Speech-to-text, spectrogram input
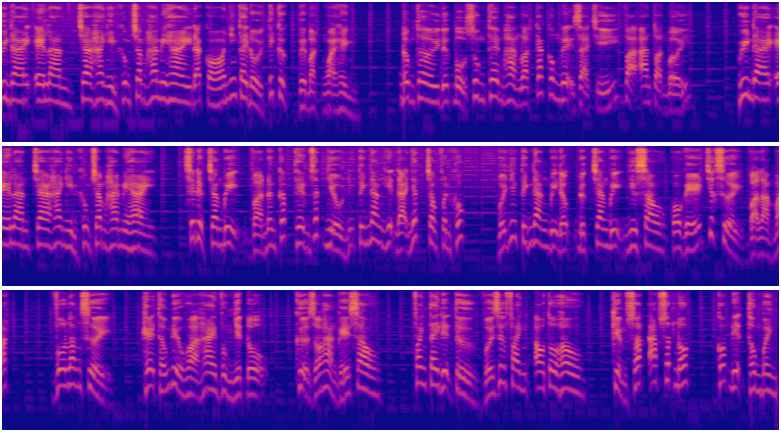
Hyundai Elantra 2022 đã có những thay đổi tích cực về mặt ngoại hình, đồng thời được bổ sung thêm hàng loạt các công nghệ giải trí và an toàn mới. Hyundai Elantra 2022 sẽ được trang bị và nâng cấp thêm rất nhiều những tính năng hiện đại nhất trong phân khúc. Với những tính năng bị động được trang bị như sau, có ghế trước sưởi và làm mát, vô lăng sưởi, hệ thống điều hòa hai vùng nhiệt độ, cửa gió hàng ghế sau, phanh tay điện tử với giữ phanh auto hold, kiểm soát áp suất lốp, cóp điện thông minh.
